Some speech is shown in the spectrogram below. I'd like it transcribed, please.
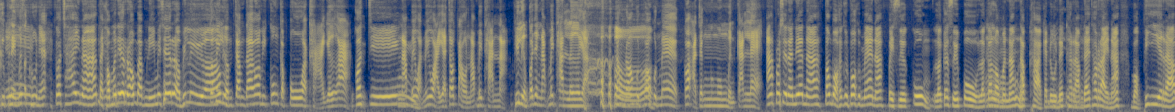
คือเพลงเมื่อสักครู่เนี้ย ก็ใช่นะ แต่เขาไม่ได้ร้องแบบนี้ไม่ใช่เหรอพี่เหลือมก็พี่เหลือมจำได้ว่ามีกุ้งกับปูอะขาเยอะอะก็จริงนับไม่หวัดไม่ไหวอะเจ้าเต่านับไม่ทันน่ะ พี่เหลือมก็ยังนับไม่ทันเลยอะน้องๆคุณพ่อคุณแม่ก็อาจจะงงๆเหมือนกันแหละอะเพราะฉะนั้นเนี่ยนะ ต้องบอกให้คุณพ่อคุณแม่นะ ไปซื้อกุ้ง แล้วก็ซื้อปู แล้วก็อืมลองมานั่งนับขากันดูนะครับ ได้เท่าไหร่นะ บอกพี่ยีรับ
